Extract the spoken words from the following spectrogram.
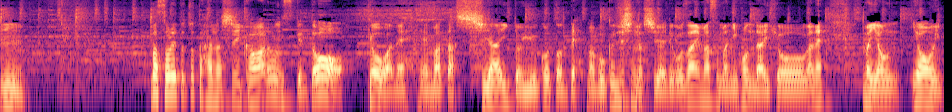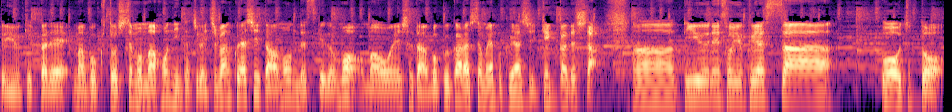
うん。まあそれとちょっと話変わるんすけど、今日はね、また試合ということで、まあ、僕自身の試合でございます。まあ、日本代表がね、まあ4、4位という結果で、まあ、僕としても、まあ、本人たちが一番悔しいとは思うんですけども、まあ、応援してた僕からしてもやっぱ悔しい結果でした。あーっていうね、そういう悔しさをちょっと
